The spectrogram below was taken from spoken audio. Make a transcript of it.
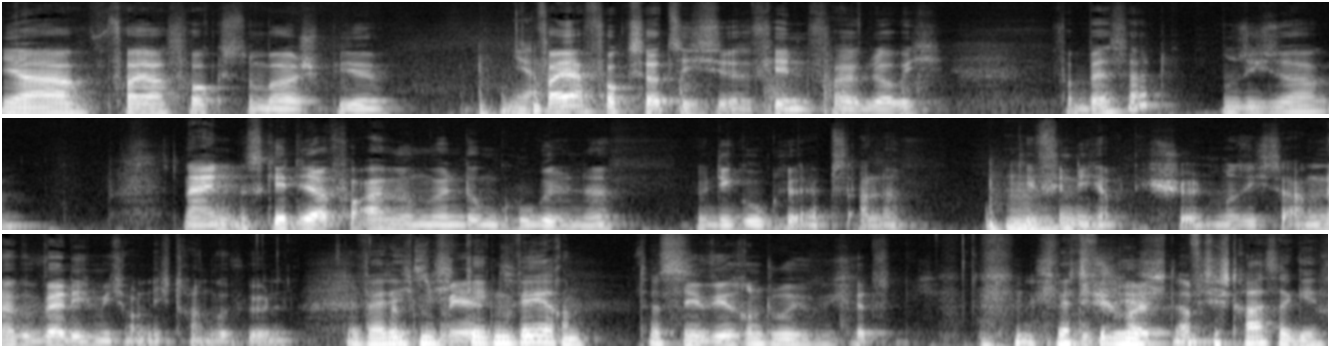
Ja, Firefox zum Beispiel. ja. Firefox hat sich auf jeden Fall, glaube ich, verbessert, muss ich sagen. Nein, es geht ja vor allem im Moment um Google, ne? Die Google-Apps alle. Mhm. Die finde ich auch nicht schön, muss ich sagen. Da werde ich mich auch nicht dran gewöhnen. Da werde ich mich gegen erzählen. wehren. Das, Nee, während tue ich mich jetzt nicht. ich werde auf die Straße gehen.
